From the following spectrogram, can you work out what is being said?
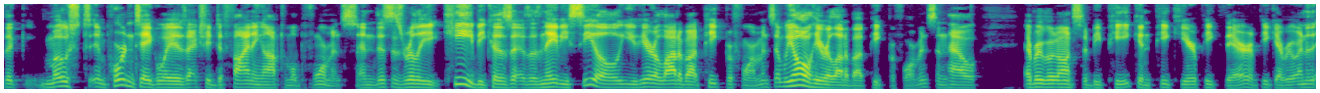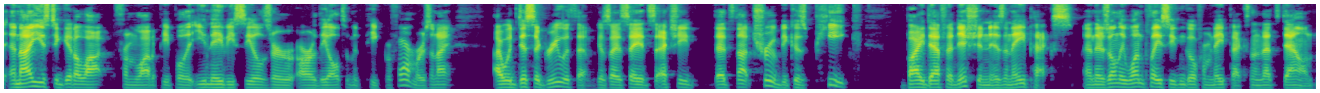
the most important takeaway is actually defining optimal performance. And this is really key because as a Navy SEAL, you hear a lot about peak performance, and we all hear a lot about peak performance and how everybody wants to be peak and peak here, peak there, and peak everywhere. And, and I used to get a lot from a lot of people that you Navy SEALs are are the ultimate peak performers. And I I would disagree with them because I say it's actually that's not true because peak by definition is an apex. And there's only one place you can go from an apex, and that's down.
